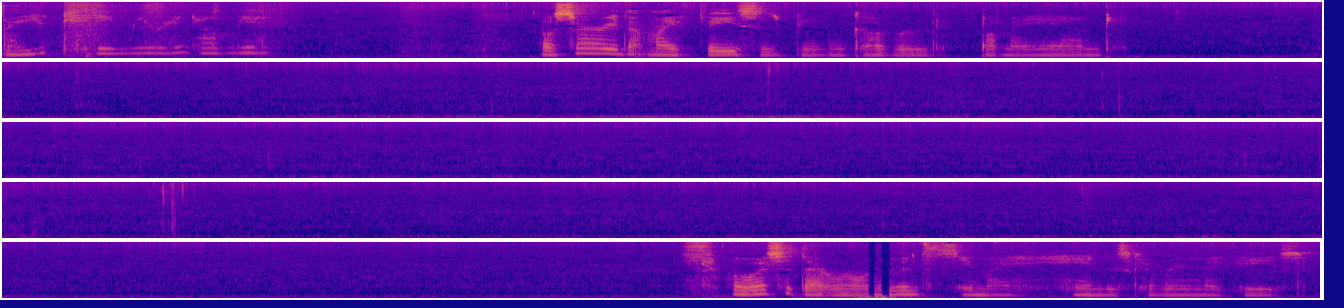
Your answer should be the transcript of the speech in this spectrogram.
Are you kidding me right now, man? Oh, sorry that my face is being covered by my hand. Oh, I said that wrong. I meant to say my hand is covering my face.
